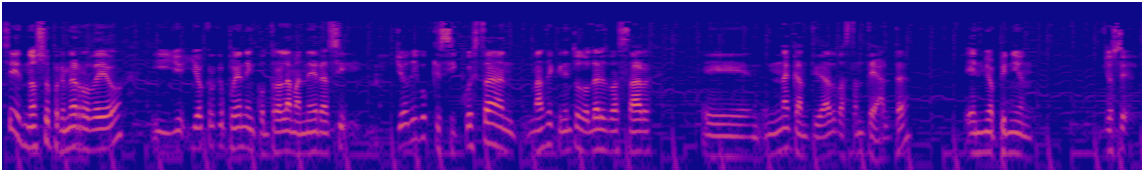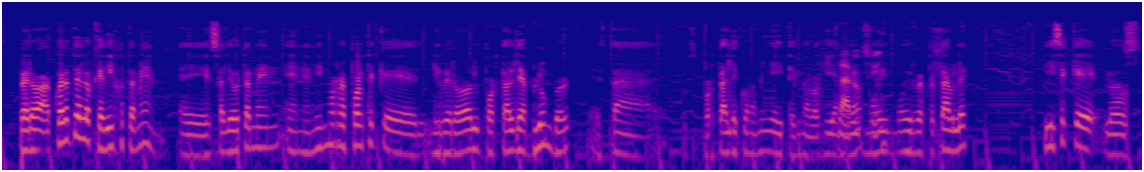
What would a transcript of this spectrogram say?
Sí, no es su primer rodeo y yo, yo creo que pueden encontrar la manera. Sí, yo digo que si cuestan más de 500 dólares va a estar eh, en una cantidad bastante alta, en mi opinión. Yo sé, Pero acuérdate lo que dijo también. Eh, salió también en el mismo reporte que liberó el portal de Bloomberg, esta pues, portal de economía y tecnología Claro, muy, sí. muy, muy respetable. Dice que los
